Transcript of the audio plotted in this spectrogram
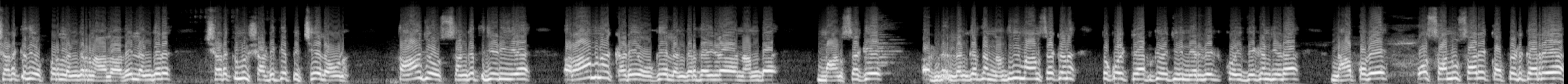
ਸੜਕ ਦੇ ਉੱਪਰ ਲੰਗਰ ਨਾ ਲਾਵੇ। ਲੰਗਰ ਸੜਕ ਨੂੰ ਛੱਡ ਕੇ ਪਿੱਛੇ ਲਾਉਣ ਤਾਂ ਜੋ ਸੰਗਤ ਜਿਹੜੀ ਹੈ ਆਰਾਮ ਨਾਲ ਖੜੇ ਹੋ ਕੇ ਲੰਗਰ ਦਾ ਜਿਹੜਾ ਆਨੰਦ ਹੈ ਮਾਣ ਸਕੇ। ਲੰਗਰ ਦਾ ਆਨੰਦ ਵੀ ਮਾਣ ਸਕਣ ਤੇ ਕੋਈ ਟ੍ਰੈਫਿਕ ਵਿੱਚ ਨਿਰਵਿਘਨ ਕੋਈ ਵਿਘਨ ਜਿਹੜਾ ਨਾ ਪਵੇ। ਉਹ ਸਾਨੂੰ ਸਾਰੇ ਕੋਆਪਰੇਟ ਕਰ ਰਹੇ ਆ।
